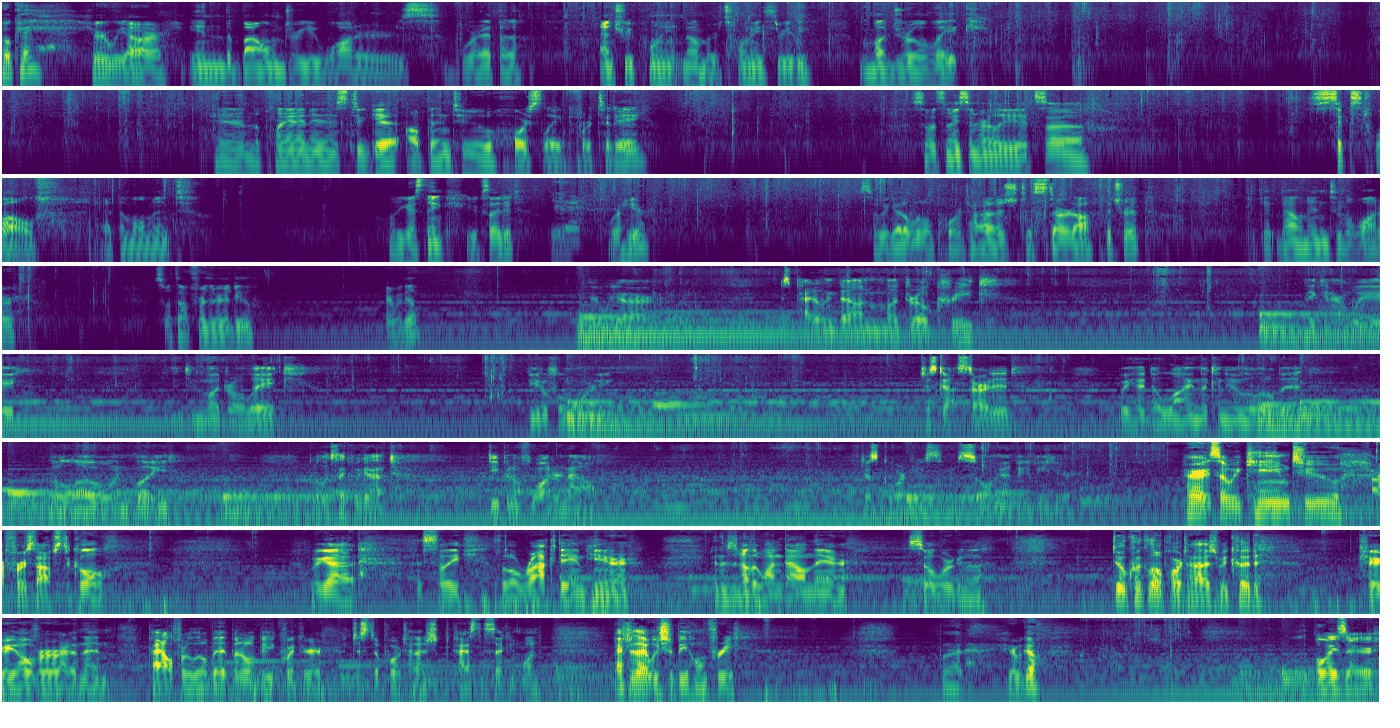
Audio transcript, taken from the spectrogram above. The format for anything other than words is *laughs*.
Okay, here we are in the Boundary Waters. We're at the entry point number 23, Mudro Lake. And the plan is to get up into Horse Lake for today. So it's nice and early. It's uh, 6.12 at the moment. What do you guys think? You excited? Yeah. We're here. So we got a little portage to start off the trip, to get down into the water. So without further ado, here we go. Here we are, just paddling down Mudro Creek, making our way into Mudro Lake beautiful morning. Just got started. We had to line the canoe a little bit, a little low and muddy, but it looks like we got deep enough water now. Just gorgeous. I'm so happy to be here. All right, so we came to our first obstacle. We got this like little rock dam here and there's another one down there. So we're gonna do a quick little portage. We could carry over and then paddle for a little bit, but it'll be quicker just to portage past the second one. After that, we should be home free. But here we go. The boys are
